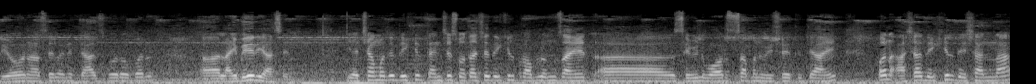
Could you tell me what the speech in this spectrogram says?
लिओन असेल आणि त्याचबरोबर लायबेरिया असेल. याच्यामध्ये देखील त्यांचे स्वतःचे देखील प्रॉब्लेम्स आहेत. सिव्हिल वॉर्सचा पण विषय तिथे आहे. पण अशा देखील देशांना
